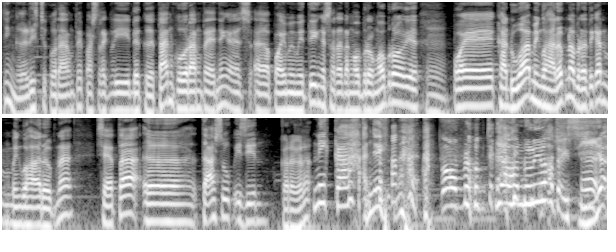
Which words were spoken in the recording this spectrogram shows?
Anjing geulis cek urang teh pas rek di deketan kurang teh anjing eh, poe mimiti geus rada ngobrol-ngobrol ya. Poe kadua minggu hareupna berarti kan minggu hareupna saya eta eh teu asup izin. Gara-gara Nikah anjing. Goblok cek Ya alhamdulillah tuh isia.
